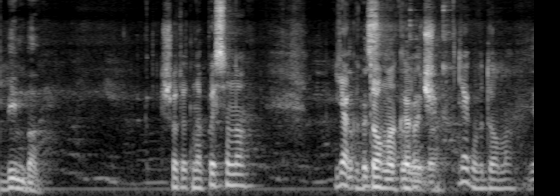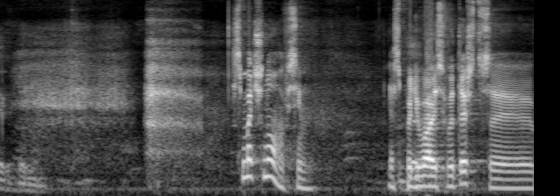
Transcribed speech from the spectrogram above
Бімба. Що тут написано? Як Написано вдома, коротше. Як вдома. Як дома. Смачного всім. Я сподіваюся, ви теж це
